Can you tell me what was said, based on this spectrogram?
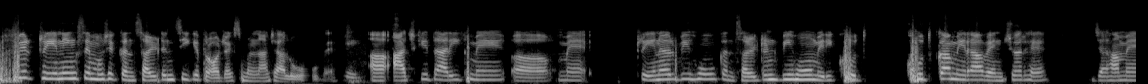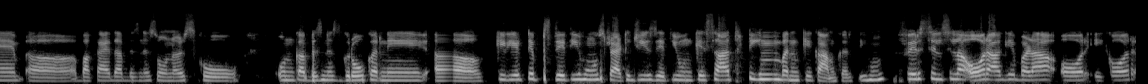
फिर ट्रेनिंग से मुझे कंसल्टेंसी के प्रोजेक्ट्स मिलना चालू हो गए। आज की तारीख में आ, मैं ट्रेनर भी हूँ कंसल्टेंट भी हूँ। मेरी खुद खुद का मेरा वेंचर है जहाँ मैं बाकायदा बिज़नेस ओनर्स को उनका बिज़नेस ग्रो करने के लिए टिप्स देती हूँ स्ट्रेटजीज देती हूँ, उनके साथ टीम बन के काम करती हूँ। फिर सिलसिला और आगे बढ़ा और एक और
